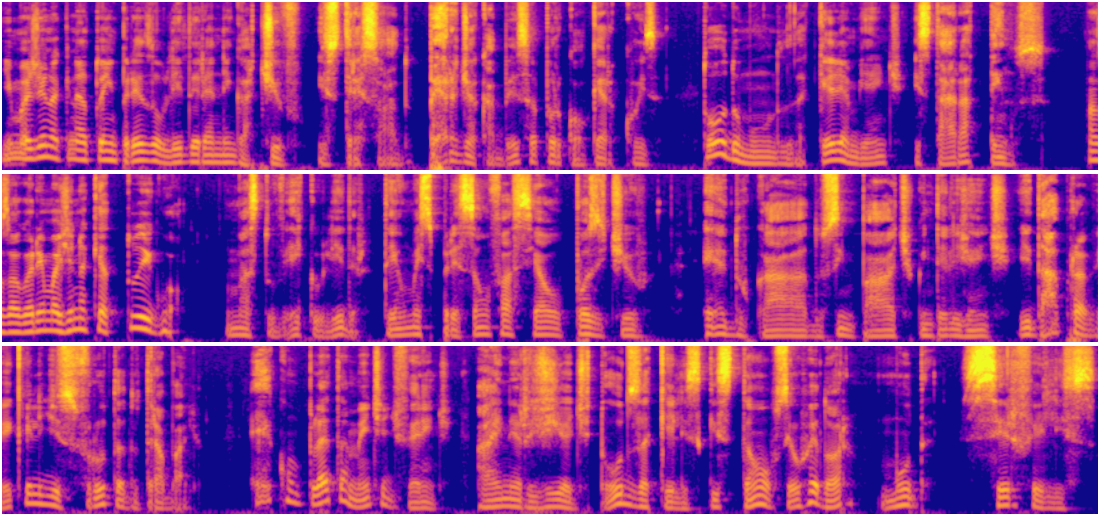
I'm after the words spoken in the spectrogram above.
Imagina que na tua empresa o líder é negativo, estressado, perde a cabeça por qualquer coisa. Todo mundo daquele ambiente estará tenso. Mas agora imagina que é tudo igual, mas tu vê que o líder tem uma expressão facial positiva, é educado, simpático, inteligente e dá para ver que ele desfruta do trabalho. É completamente diferente a energia de todos aqueles que estão ao seu redor muda. Ser feliz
